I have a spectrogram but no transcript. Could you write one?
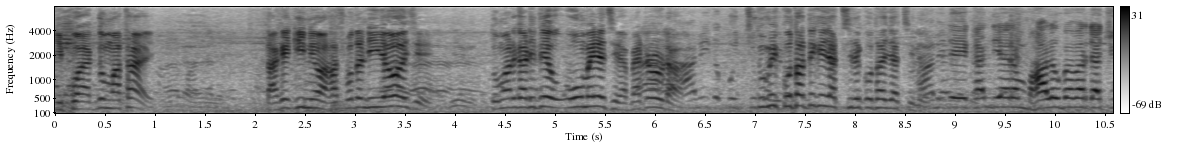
কি একদম মাথায়? তাকে কি নেওয়া হাসপাতালে নিয়ে যাওয়া হয়েছে তোমার গাড়িতে ও মেরেছে ব্যাটারোটা আমি তো কিচ্ছু তুমি কোথা থেকে যাচ্ছিলে কোথায় যাচ্ছিলে আমি তো এখান দিয়ে এরকম ভালো ব্যবহার যাচ্ছি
